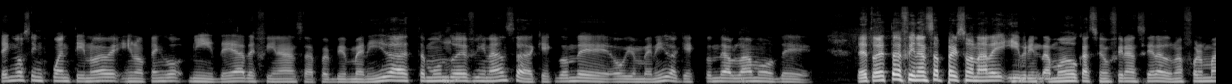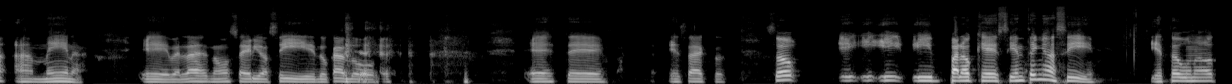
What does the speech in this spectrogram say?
tengo 59 y no tengo ni idea de finanzas. Pues bienvenida a este mundo de finanzas, aquí es donde, o bienvenido, aquí es donde hablamos de, de todo esto de finanzas personales y brindamos educación financiera de una forma amena, eh, ¿verdad? No serio, así, educando. este, exacto. So, y, y, y, para los que sienten así, y esto es uno de los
